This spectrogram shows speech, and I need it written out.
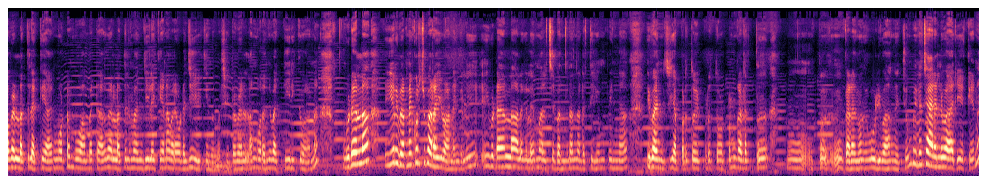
വെള്ളത്തിലൊക്കെ അങ്ങോട്ടും പോകാൻ പറ്റാതെ വെള്ളത്തിൽ മഞ്ചിയിലൊക്കെയാണ് അവരവിടെ ജീവിക്കുന്നത്. പക്ഷേ ഇപ്പോൾ വെള്ളം കുറഞ്ഞ് പറ്റിയിരിക്കുവാണ് ഇവിടെയുള്ള ഈ റിവറിനെ കുറിച്ച് പറയുവാണെങ്കിൽ ഇവിടെയുള്ള ആളുകൾ മത്സ്യബന്ധനം നടത്തിയും പിന്നെ ഈ വഞ്ചി അപ്പുറത്തും ഇപ്പുറത്തോട്ടും കടത്ത് ഉം, കു- കടന്ന് കൂലി വാങ്ങിച്ചും പിന്നെ ചരൽ വാരിയൊക്കെയാണ്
